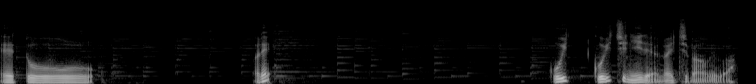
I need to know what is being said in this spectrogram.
えっ、ー、と、あれ ?512 だよな、一番上は。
